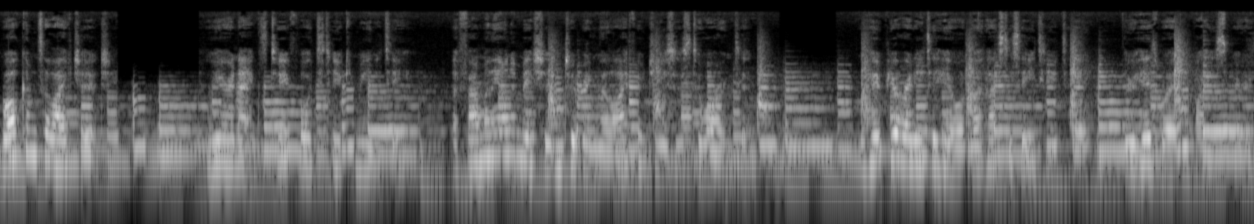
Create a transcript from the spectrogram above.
Welcome to Life Church. We are an Acts 242 community, a family on a mission to bring the life of Jesus to Warrington. We hope you're ready to hear what God has to say to you today through His Word and by His Spirit.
